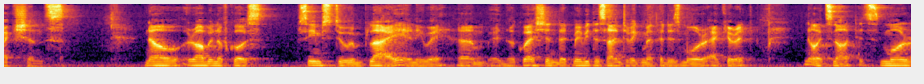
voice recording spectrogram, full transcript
actions. Now, Robin, of course, seems to imply, anyway, um, in her question, that maybe the scientific method is more accurate no, it's not. It's more.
